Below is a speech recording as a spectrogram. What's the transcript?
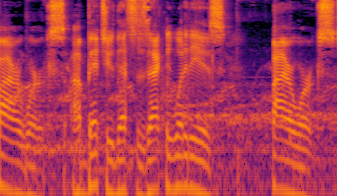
Fireworks. I bet you that's exactly what it is. Fireworks.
